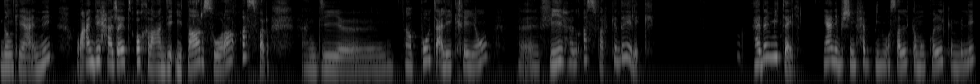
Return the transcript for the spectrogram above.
donc يعني وعندي حاجات أخرى. عندي إطار صورة أصفر. عندي un pot تاع les crayons فيه الأصفر كذلك. هذا مثال. يعني باش نحب نوصل لكم ونقول لكم باللي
